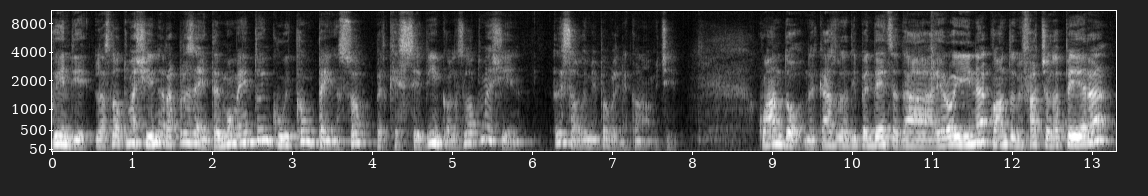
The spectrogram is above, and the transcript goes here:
quindi la slot machine rappresenta il momento in cui compenso, perché se vinco la slot machine risolvo i miei problemi economici. Quando nel caso della dipendenza da eroina, quando mi faccio la pera,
